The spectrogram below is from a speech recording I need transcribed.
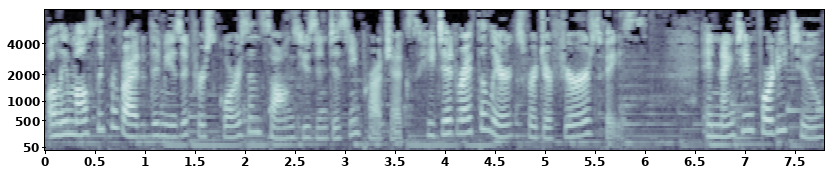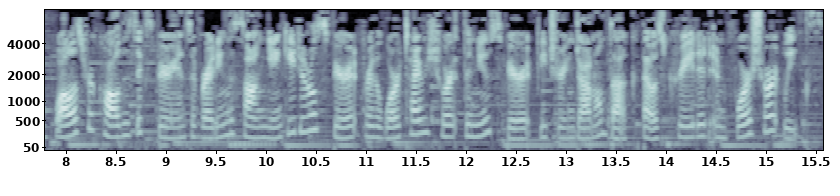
While he mostly provided the music for scores and songs used in Disney projects, he did write the lyrics for Der Fuhrer's Face. In 1942, Wallace recalled his experience of writing the song Yankee Doodle Spirit for the wartime short The New Spirit featuring Donald Duck that was created in four short weeks,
